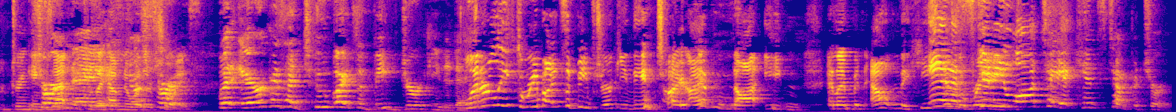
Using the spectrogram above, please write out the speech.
I'm drinking Chardonnay. because I have no other just choice. But Erica's had two bites of beef jerky today. Literally three bites of beef jerky the entire. I have not eaten, and I've been out in the heat and and, a the skinny rain. latte at kids' temperature.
